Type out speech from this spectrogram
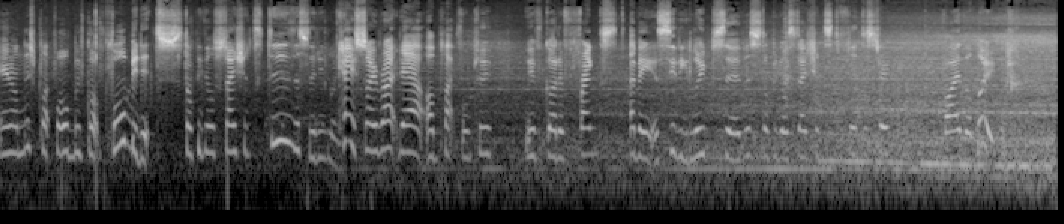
And on this platform, we've got four minutes stopping all stations to the City Loop. Okay, so right now on platform two, we've got a Franks, I mean a City Loop service stopping all stations to Flinders Street via the loop.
